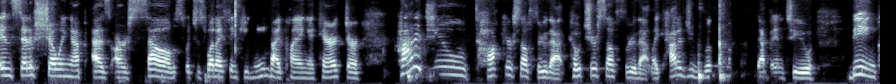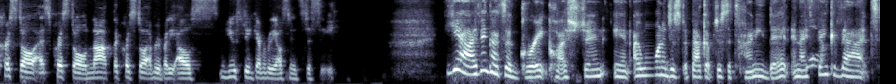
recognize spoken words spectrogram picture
instead of showing up as ourselves which is what i think you mean by playing a character. How did you talk yourself through that? Coach yourself through that? Like how did you really step into being crystal as crystal, not the crystal everybody else you think everybody else needs to see? Yeah, I think that's a great question. And I want to just back up just a tiny bit. And I yeah. think that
